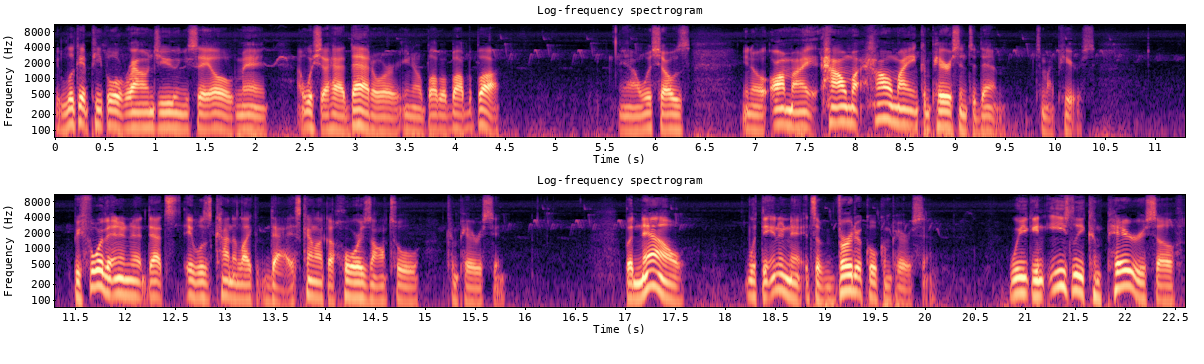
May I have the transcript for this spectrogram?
you look at people around you and you say oh man i wish i had that or you know blah blah blah blah blah. You know i wish i was you know on my how am i how am i in comparison to them to my peers? Before the internet that's it was kind of like that. It's kind of like a horizontal comparison. But now with the internet it's a vertical comparison where you can easily compare yourself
